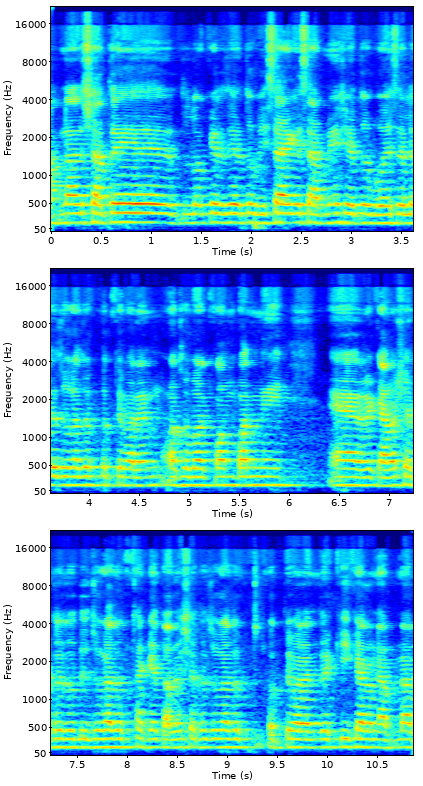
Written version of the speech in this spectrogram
আপনার সাথে লোকের যেহেতু ভিসা গেছে, আপনি সেহেতু বয়েসেলে যোগাযোগ করতে পারেন, অথবা কোম্পানি কারোর সাথে যদি যোগাযোগ থাকে, তাদের সাথে যোগাযোগ করতে পারেন যে কী কারণে আপনার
